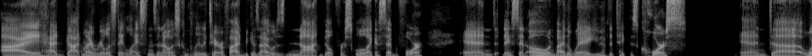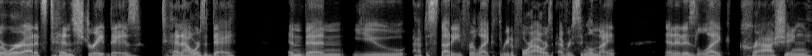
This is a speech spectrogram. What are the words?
I had got my real estate license and I was completely terrified because I was not built for school, like I said before. And they said, Oh, and by the way, you have to take this course. And uh, where we're at, it's 10 straight days, 10 hours a day. And then you have to study for like three to four hours every single night. And it is like crashing,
